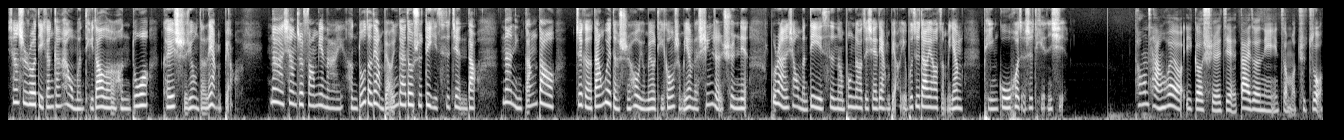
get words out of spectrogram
像是 Rody 刚刚和我们提到了很多可以使用的量表，那像这方面呢、啊，很多的量表应该都是第一次见到。那你刚到这个单位的时候，有没有提供什么样的新人训练？不然像我们第一次呢碰到这些量表，也不知道要怎么样评估或者是填写。通常会有一个学姐带着你怎么去做。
